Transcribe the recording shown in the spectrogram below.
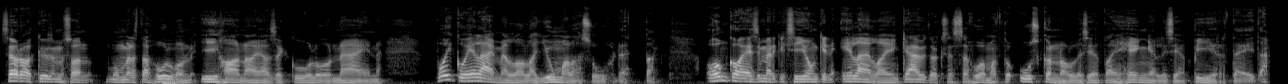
Seuraava kysymys on mun mielestä hullun ihana ja se kuuluu näin. Voiko eläimellä olla jumalasuhdetta? Onko esimerkiksi jonkin eläinlajin käytöksessä huomattu uskonnollisia tai hengellisiä piirteitä?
